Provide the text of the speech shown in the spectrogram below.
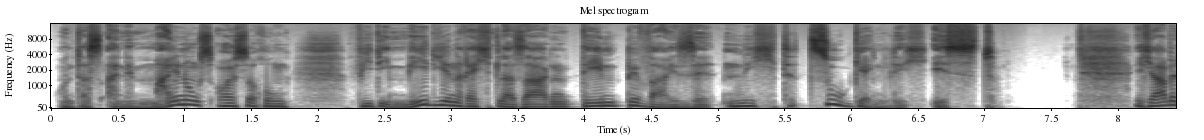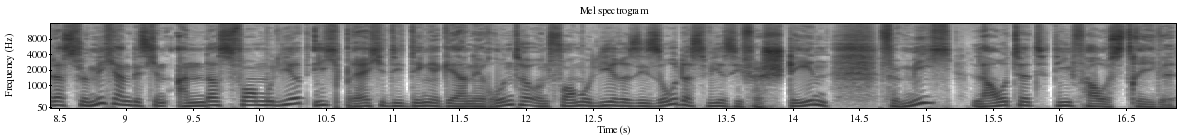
und dass eine Meinungsäußerung, wie die Medienrechtler sagen, dem Beweise nicht zugänglich ist. Ich habe das für mich ein bisschen anders formuliert. Ich breche die Dinge gerne runter und formuliere sie so, dass wir sie verstehen. Für mich lautet die Faustregel.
